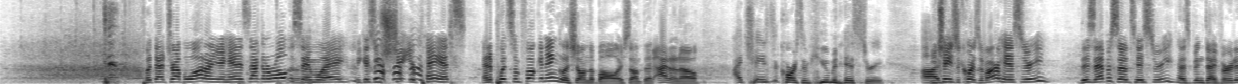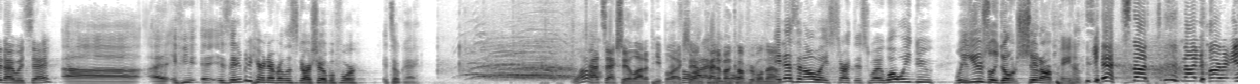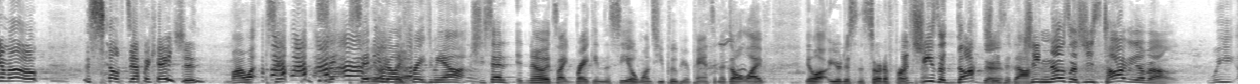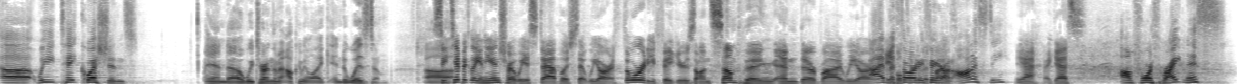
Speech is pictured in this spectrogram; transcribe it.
Put that drop of water on your hand, it's not going to roll the same way because you shit your pants and it put some fucking English on the ball or something. I don't know. I changed the course of human history. Uh, You changed the course of our history. This episode's history has been diverted, I would say. Uh, uh, if you uh, is anybody here never listened to our show before? It's okay. Wow, That's actually a lot of people, That's actually. I'm kind of uncomfortable now. It doesn't always start this way. What we do, We is- usually don't shit our pants. yeah, it's not, not our MO. Self defecation. My wife, Sydnee like really that. freaked me out. She said, "No, it's like breaking the seal. Once you poop your pants in adult life, you'll, you're just the sort of person." And she's a doctor. She's a doctor. She knows what she's talking about. we uh, we take questions and uh, we turn them alchemy like into wisdom. See, typically in the intro, we establish that we are authority figures on something, and thereby we are I'm authority figure on honesty, Yeah, I guess. on forthrightness.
